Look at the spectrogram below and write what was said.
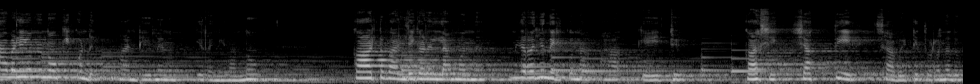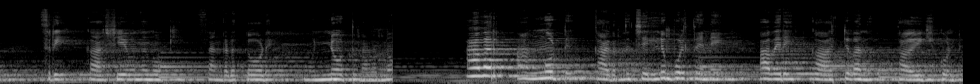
അവളെ ഒന്ന് നോക്കിക്കൊണ്ട് വണ്ടിയിൽ നിന്നും ഇറങ്ങി വന്നു. കാട്ടുവള്ളികളെല്ലാം വന്ന് നിറഞ്ഞു നിൽക്കുന്ന ആ ഗേറ്റ്. കാശി ശക്തിയിൽ ചവിട്ടി തുറന്നതും ശ്രീ കാശിയെ ഒന്ന് നോക്കി സങ്കടത്തോടെ മുന്നോട്ട് നടന്നു. അവർ അങ്ങോട്ട് കടന്നു ചെല്ലുമ്പോൾ തന്നെ അവരെ കാറ്റ് വന്ന് തഴുകിക്കൊണ്ട്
